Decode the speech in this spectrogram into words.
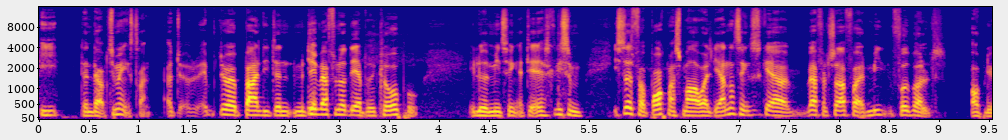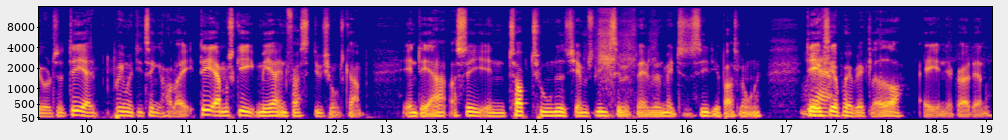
i den der optimeringstrang. Og det, det var bare lige den, men det er i hvert fald noget, det jeg er blevet klogere på i løbet af mine ting. At jeg skal ligesom, i stedet for at brokke mig så meget over alle de andre ting, så skal jeg i hvert fald sørge for, at min fodboldoplevelse, det er primært de ting, jeg holder af. Det er måske mere en første divisionskamp, end det er at se en top-tunet Champions League semifinal mellem Manchester City og Barcelona. Det er jeg Ja. ikke sikker på, at jeg bliver gladere af, end jeg gør det andet.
